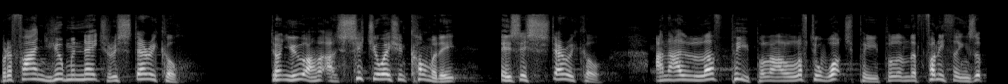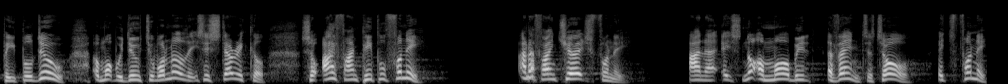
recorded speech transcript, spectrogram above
But I find human nature hysterical. Don't you? A situation comedy is hysterical. And I love people, and I love to watch people and the funny things that people do and what we do to one another. It's hysterical. So I find people funny. And I find church funny. And uh, it's not a morbid event at all. It's funny.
